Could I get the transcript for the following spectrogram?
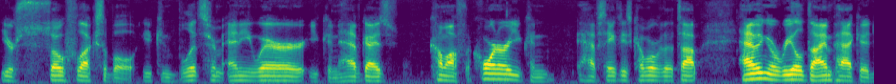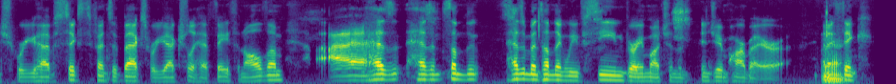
You're so flexible. You can blitz from anywhere. You can have guys come off the corner. You can have safeties come over the top. Having a real dime package where you have six defensive backs where you actually have faith in all of them, I, hasn't hasn't something hasn't been something we've seen very much in the in Jim Harbaugh era. And I think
